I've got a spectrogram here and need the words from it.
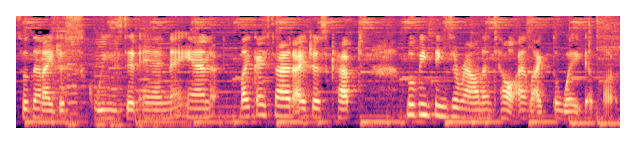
So then I just squeezed it in. And like I said, I just kept moving things around until I liked the way it looked.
